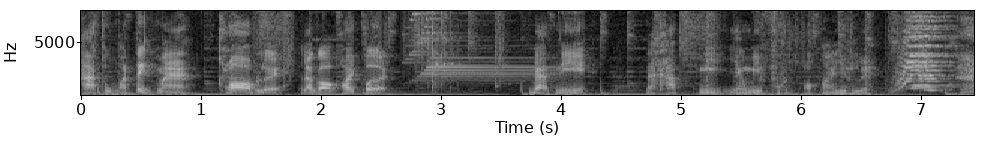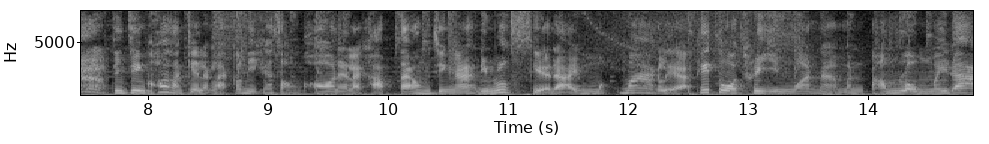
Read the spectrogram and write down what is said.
หาถุงพลาสติกมาครอบเลย แล้วก็ค่อยเปิด แบบนี้นะครับ นี่ยังมีฝุ่นออกมาอยู่เลย จริงๆ ข้อสังเกตหลักๆ ก็มีแค่ 2 ข้อนี่แหละครับ แต่เอาจริงๆนะ ดิมรู้สึกเสียดายมาก ๆ เลยอะที่ตัว 3 in 1อะมันปั๊มลมไม่ได้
